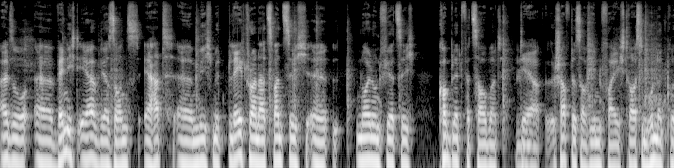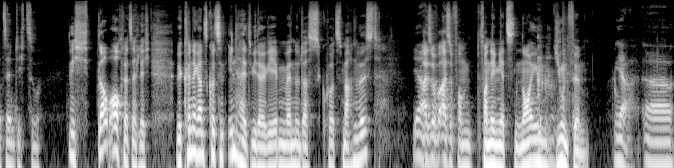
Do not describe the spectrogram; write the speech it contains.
Also, äh, wenn nicht er, wer sonst? Er hat äh, mich mit Blade Runner 2049 äh, komplett verzaubert. Mhm. Der schafft es auf jeden Fall. Ich traue es ihm hundertprozentig zu. Ich glaube auch tatsächlich. Wir können ja ganz kurz den Inhalt wiedergeben, wenn du das kurz machen willst. Ja. Also, also vom, von dem jetzt neuen Dune-Film. Ja, äh,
